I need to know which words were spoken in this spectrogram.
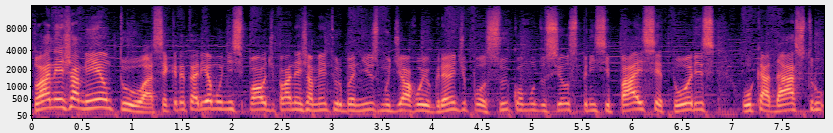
Planejamento. A Secretaria Municipal de Planejamento e Urbanismo de Arroio Grande possui como um dos seus principais setores o cadastro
